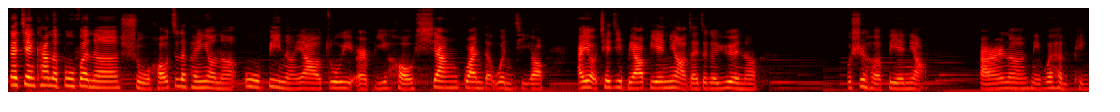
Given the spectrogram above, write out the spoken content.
在健康的部分呢，属猴子的朋友呢，务必呢要注意耳鼻喉相关的问题哦，还有切记不要憋尿，在这个月呢不适合憋尿，反而呢你会很频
